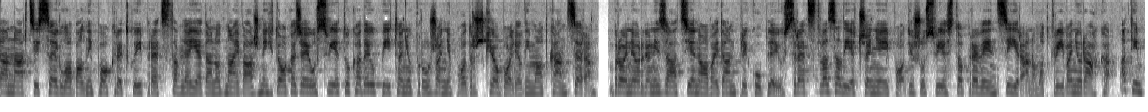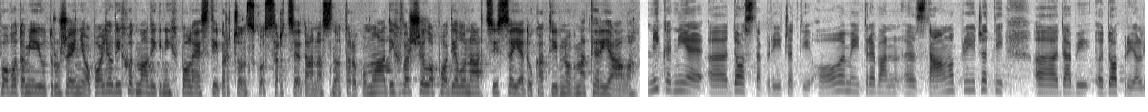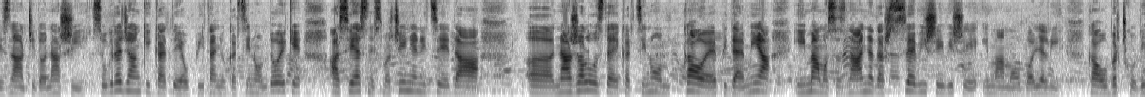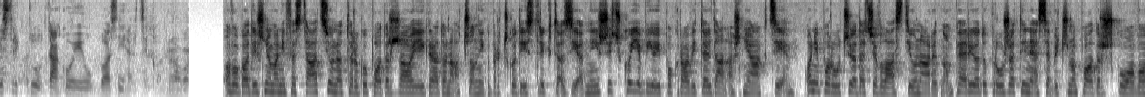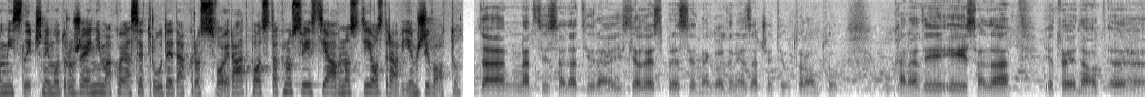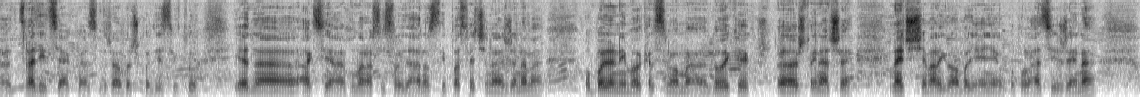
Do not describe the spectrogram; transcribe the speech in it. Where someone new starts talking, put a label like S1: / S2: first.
S1: Dan Narcisa je globalni pokret koji predstavlja jedan od najvažnijih događaja u svijetu kada je u pitanju pružanje podrške oboljelima od kancera. Brojne organizacije na ovaj dan prikupljaju sredstva za liječenje i podižu svijest o prevenciji i ranom otkrivanju raka, a tim povodom je i udruženje oboljelih od malignih bolesti Brčansko srce danas na Trgu mladih vršilo podjelu Narcisa i edukativnog materijala.
S2: Nikad nije e, dosta pričati o ovome i treba e, stalno pričati e, da bi doprijeli znači do naših sugrađanki kad je u pitanju karcinom dojke, a svjesni smo činjenice da e, nažalost da je karcinom kao epidemija i imamo saznanja da sve više i više imamo oboljeli kao u Brčku distriktu, tako i u Bosni i Hercegovini.
S1: Ovogodišnju manifestaciju na trgu podržao je i gradonačelnik Brčko distrikta Zijad Nišić koji je bio i pokrovitelj današnje akcije. On je poručio da će vlasti u narednom periodu pružati nesebičnu podršku ovom i sličnim udruženjima koja se trude da kroz svoj rad podstaknu svijest javnosti o zdravijem životu.
S3: Dan Narcisa datira iz 1957. godine, začete u Torontu, u Kanadi i sada je to jedna od e, tradicija koja se država u Brčkom distriktu, jedna akcija humanosti i solidarnosti posvećena ženama oboljenim od karcinoma dojke, e, što inače najčešće maligno oboljenje u populaciji žena.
